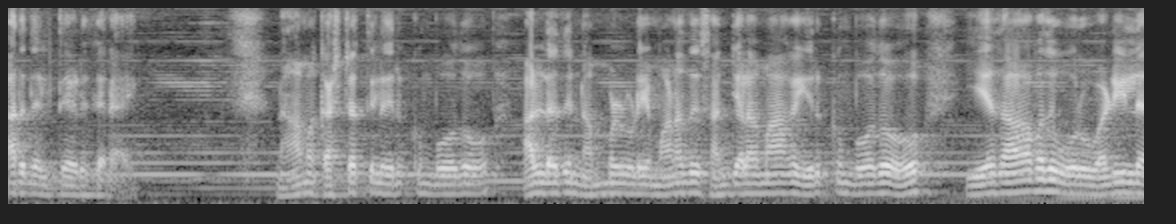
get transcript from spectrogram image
ஆறுதல் தேடுகிறாய். நாம் கஷ்டத்தில் இருக்கும்போதோ அல்லது நம்மளுடைய மனது சஞ்சலமாக இருக்கும்போதோ ஏதாவது ஒரு வழியில்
